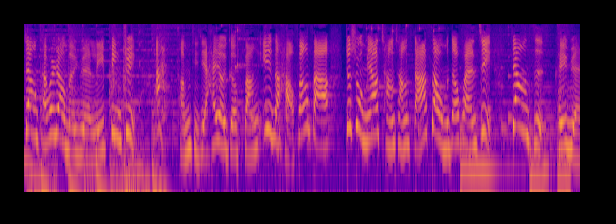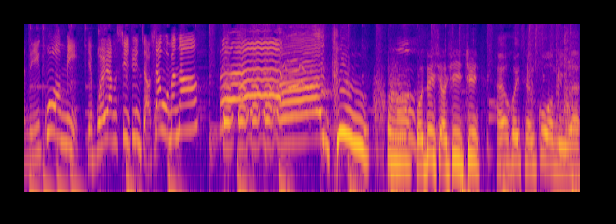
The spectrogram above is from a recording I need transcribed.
这样才会让我们远离病菌啊。草莓姐姐还有一个防疫的好方法，就是我们要常常打扫我们的环境，这样子可以远离过敏，也不会让细菌找上我们呢。啊！我对小细菌还有灰尘过敏了，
